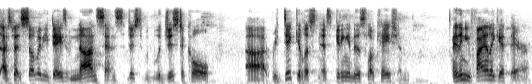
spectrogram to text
I've spent so many days of nonsense, just logistical uh, ridiculousness, getting into this location, and then you finally get there,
